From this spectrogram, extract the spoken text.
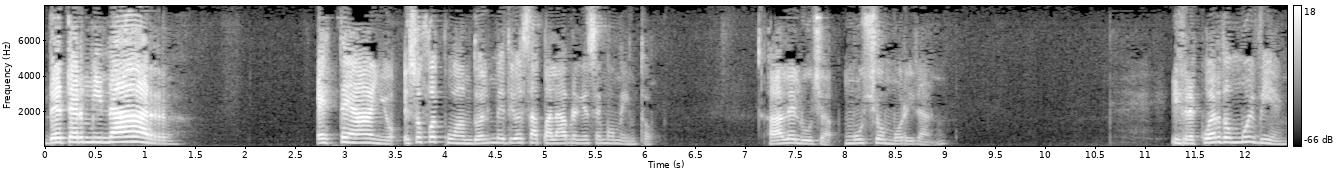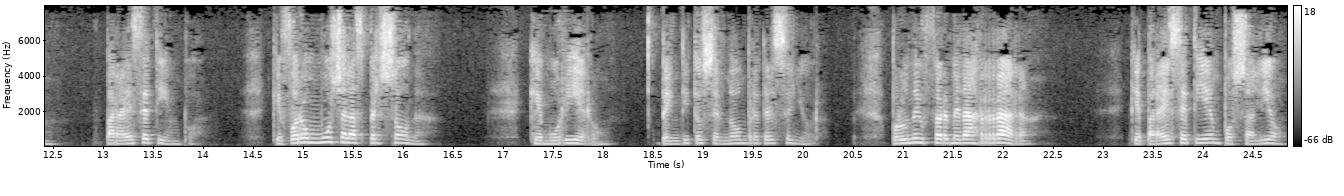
de terminar este año, eso fue cuando Él me dio esa palabra en ese momento. Aleluya, muchos morirán. Y recuerdo muy bien para ese tiempo que fueron muchas las personas que murieron, bendito sea el nombre del Señor, por una enfermedad rara que para ese tiempo salió.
